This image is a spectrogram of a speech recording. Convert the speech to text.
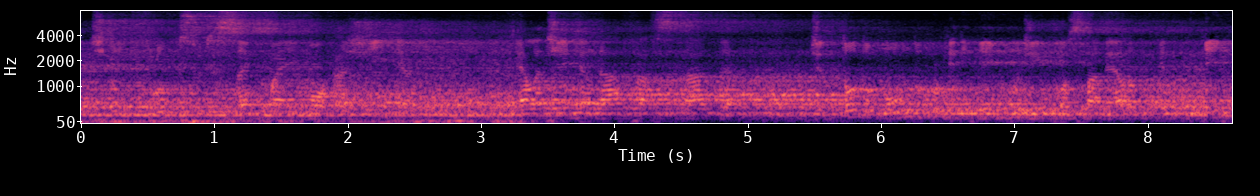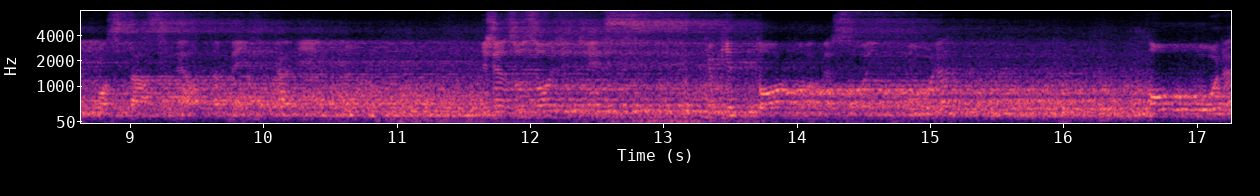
que tinha um fluxo de sangue, uma hemorragia? Ela tinha que andar afastada de todo mundo, porque ninguém podia encostar nela, porque quem encostasse nela também ficaria impuro. Jesus hoje diz que o que torna uma pessoa impura, ou pura,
